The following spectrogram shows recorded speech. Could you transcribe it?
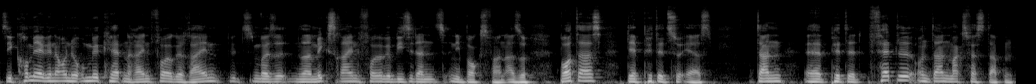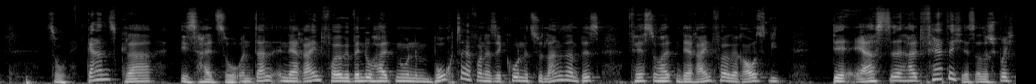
sie kommen ja genau in der umgekehrten Reihenfolge rein, beziehungsweise in einer Mix-Reihenfolge, wie sie dann in die Box fahren. Also Bottas, der pittet zuerst. Dann äh, pittet Vettel und dann Max Verstappen. So, ganz klar ist halt so. Und dann in der Reihenfolge, wenn du halt nur einen Bruchteil von einer Sekunde zu langsam bist, fährst du halt in der Reihenfolge raus, wie der Erste halt fertig ist. Also sprich,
